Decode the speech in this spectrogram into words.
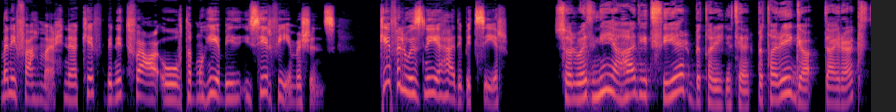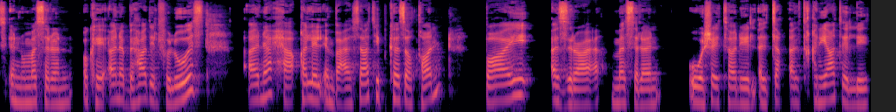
ماني فاهمة إحنا كيف بندفع وطب مو هي بيصير في emissions كيف الوزنية هذه بتصير؟ so الوزنية هذه تصير بطريقتين بطريقة direct إنه مثلا okay أنا بهذه الفلوس أنا حقلل انبعاثاتي بكذا طن باي أزرع مثلا وشيء ثاني التقنيات اللي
